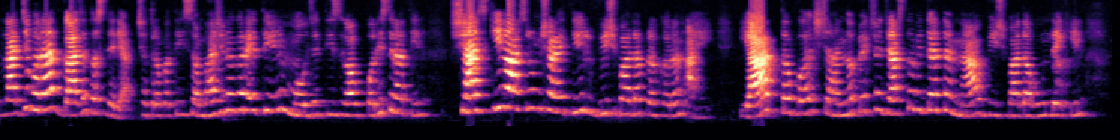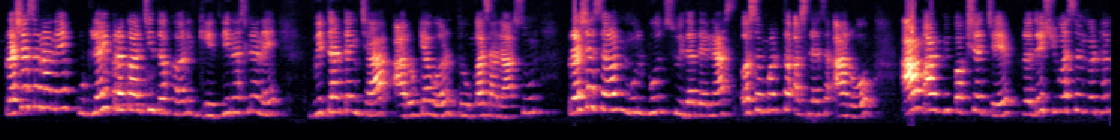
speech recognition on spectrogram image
राज्यभरात गाजत असलेल्या छत्रपती संभाजीनगर येथील मौजे तिसगाव परिसरातील शासकीय आश्रमशाळेतील विषबाधा प्रकरण आहे. यात तब्बल शहाण्णवपेक्षा जास्त विद्यार्थ्यांना विषबाधा होऊन देखील प्रशासनाने कुठल्याही प्रकारची दखल घेतली नसल्याने विद्यार्थ्यांच्या आरोग्यावर धोका झाला असून प्रशासन मूलभूत सुविधा देण्यास असमर्थ असल्याचा आरोप आम आदमी पक्षाचे प्रदेश युवा संघटन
